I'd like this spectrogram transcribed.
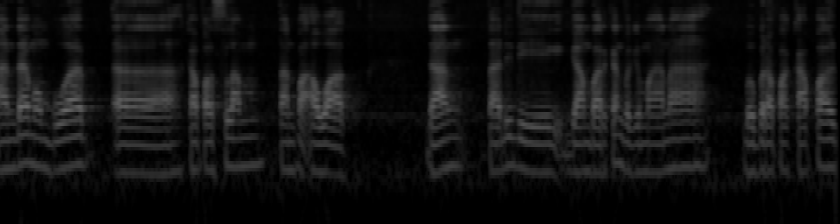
Anda membuat uh, kapal selam tanpa awak dan tadi digambarkan bagaimana beberapa kapal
